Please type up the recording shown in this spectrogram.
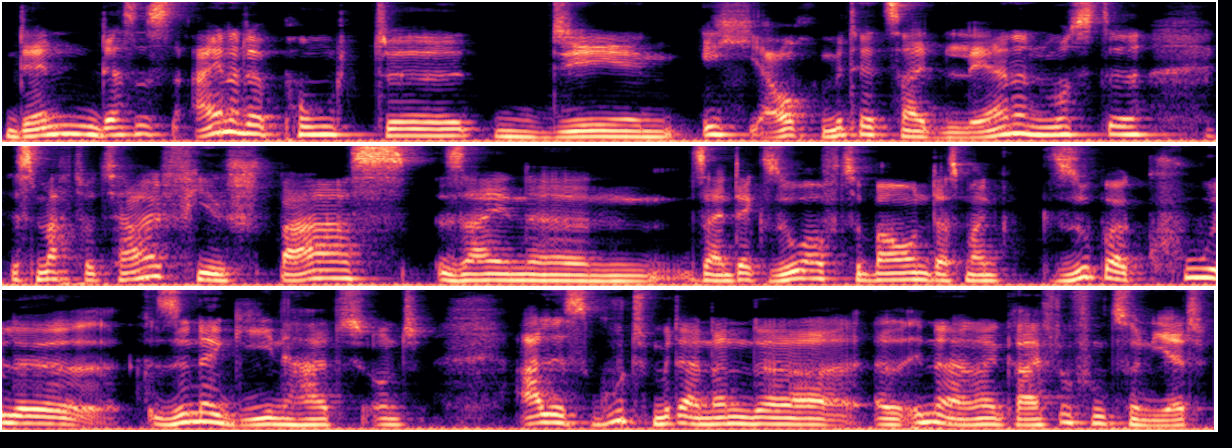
Denn das ist einer der Punkte, den ich auch mit der Zeit lernen musste. Es macht total viel Spaß, seinen, sein Deck so aufzubauen, dass man super coole Synergien hat und alles gut miteinander, äh, ineinander greift und funktioniert.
